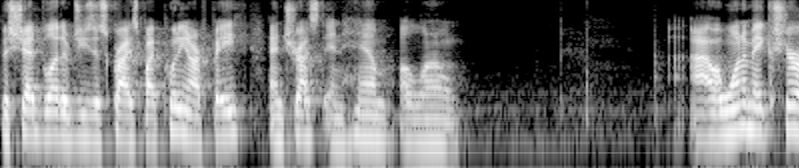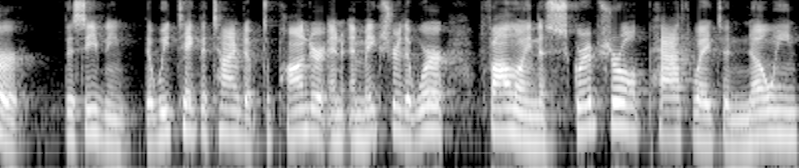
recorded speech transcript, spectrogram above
the shed blood of Jesus Christ by putting our faith and trust in Him alone. I want to make sure this evening that we take the time to, to ponder and, and make sure that we're following the scriptural pathway to knowing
